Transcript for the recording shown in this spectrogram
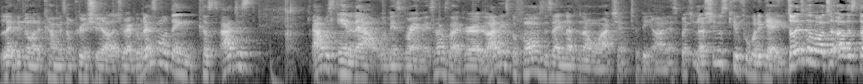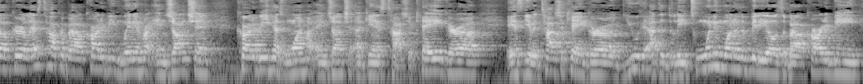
let me know in the comments. I'm pretty sure y'all are dragged. But that's only thing, because I just, I was in and out with Miss Grammy. So I was like, girl, a lot of these performances ain't nothing I'm watching, to be honest. But you know, she was cute for what it gave. So let's move on to other stuff, girl. Let's talk about Cardi B winning her injunction. Cardi B has won her injunction against Tasha K, girl. It's giving Tasha K, girl, you have to delete 21 of the videos about Cardi B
